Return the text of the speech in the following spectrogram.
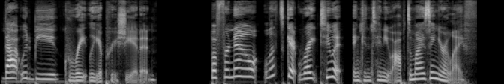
That would be greatly appreciated. But for now, let's get right to it and continue optimizing your life.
